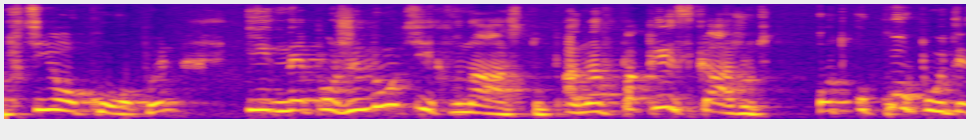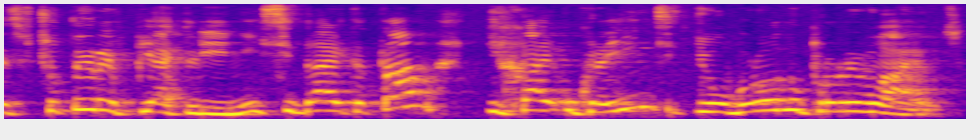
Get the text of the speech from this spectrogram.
в ті окопи і не поженуть їх в наступ, а навпаки скажуть. От окопуйтесь в 4-5 ліній, сідайте там, і хай українці цю оборону проривають.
